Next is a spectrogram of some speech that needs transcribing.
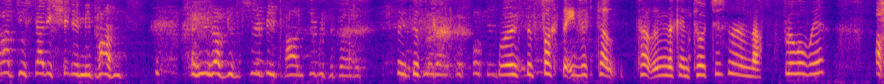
I've just had a shit in my pants. I ended up in shit in my pants. It was a bird. Flew out the fucking where's the fact that you just tell, tell them they can touch us and then that flew away? I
